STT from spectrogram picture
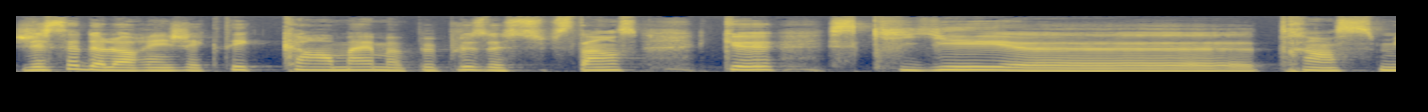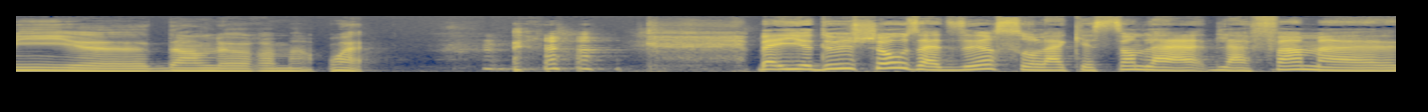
j'essaie de leur injecter quand même un peu plus de substance que ce qui est euh, transmis euh, dans le roman. Ouais. Bien, il y a deux choses à dire sur la question de la, de la femme euh,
